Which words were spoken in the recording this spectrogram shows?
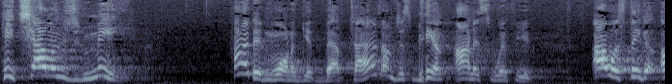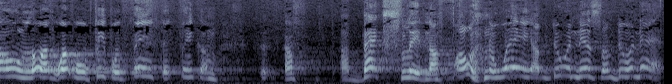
He challenged me. I didn't want to get baptized. I'm just being honest with you. I was thinking, oh Lord, what will people think? They think I'm, I'm, I'm backslidden, I'm falling away, I'm doing this, I'm doing that.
